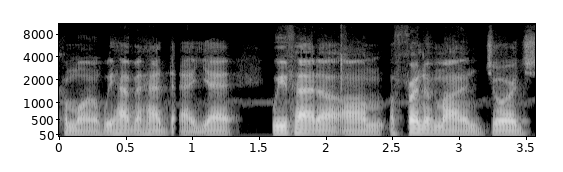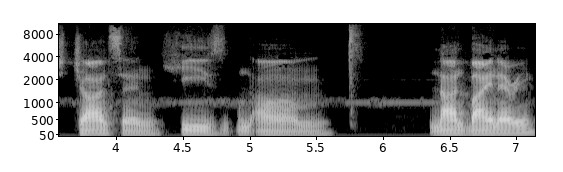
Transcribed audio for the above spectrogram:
come on. We haven't had that yet. We've had a um a friend of mine, George Johnson, he's um non-binary.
